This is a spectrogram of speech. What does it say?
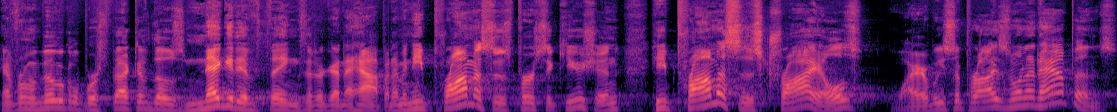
and from a biblical perspective, those negative things that are going to happen. I mean, He promises persecution, He promises trials. Why are we surprised when it happens?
